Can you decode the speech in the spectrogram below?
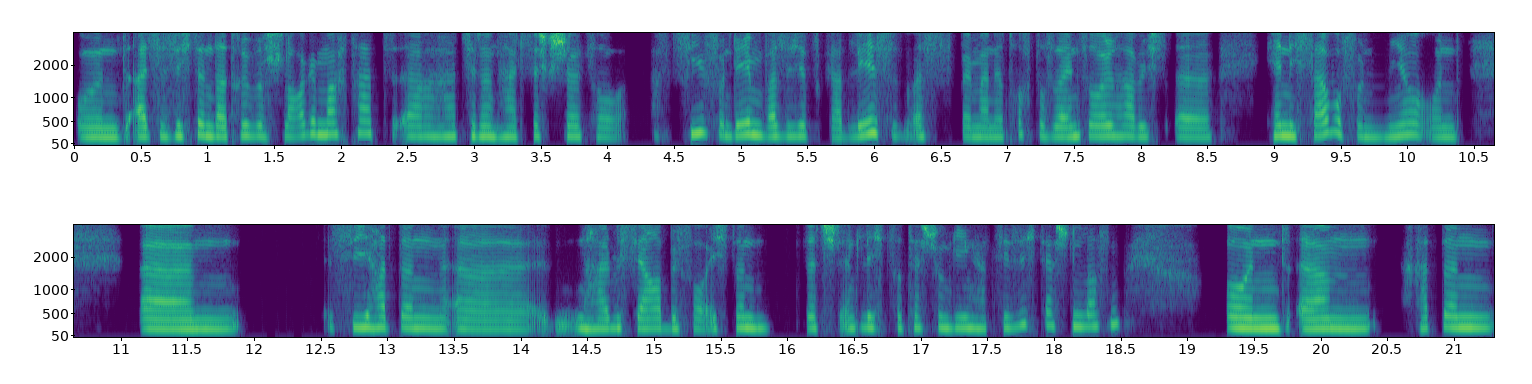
Und als sie sich dann darüber schlau gemacht hat, äh, hat sie dann halt festgestellt, so viel von dem, was ich jetzt gerade lese, was bei meiner Tochter sein soll, habe ich äh, kenne ich selber von mir und ähm, sie hat dann äh, ein halbes Jahr, bevor ich dann letztendlich zur Testung ging, hat sie sich testen lassen und ähm, hat dann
